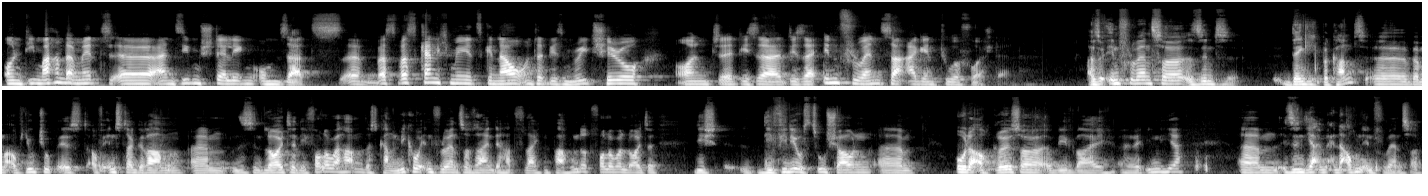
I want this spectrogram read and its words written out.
Und die machen damit äh, einen siebenstelligen Umsatz. Äh, was, was kann ich mir jetzt genau unter diesem Reach Hero und äh, dieser, dieser Influencer-Agentur vorstellen? Also Influencer sind denke ich, bekannt, äh, wenn man auf YouTube ist, auf Instagram. Ähm, das sind Leute, die Follower haben. Das kann ein Mikroinfluencer sein, der hat vielleicht ein paar hundert Follower, Leute, die die Videos zuschauen ähm, oder auch größer, wie bei äh, Ihnen hier. Ähm, sie sind ja am Ende auch ein Influencer.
